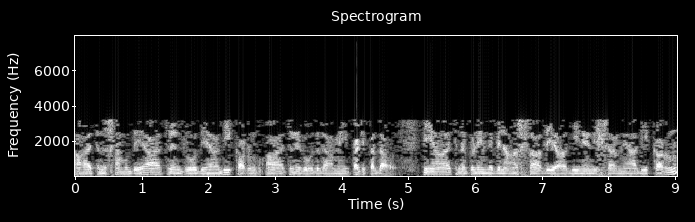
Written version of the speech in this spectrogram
ආයතන සමුදය ආයතන නිරෝධය ආදී කරුණු ආයතන නිරෝධ ධාමේ ප්‍රතිපදාව. මේ ආයතන තුළින් ලැබෙන ආස්වාදය ආදී නිස්සාරණ ආදී කරුණු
